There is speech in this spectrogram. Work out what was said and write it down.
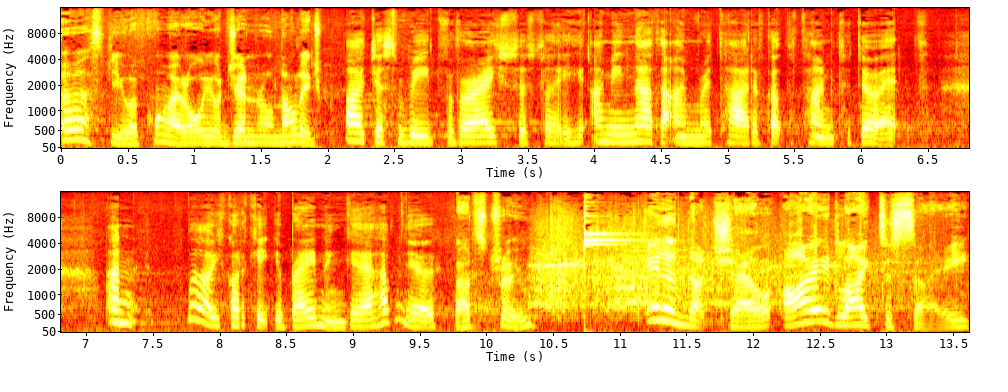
earth do you acquire all your general knowledge? I just read voraciously. I mean, now that I'm retired, I've got the time to do it. And, well, you've got to keep your brain in gear, haven't you? That's true. In a nutshell, I'd like to say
